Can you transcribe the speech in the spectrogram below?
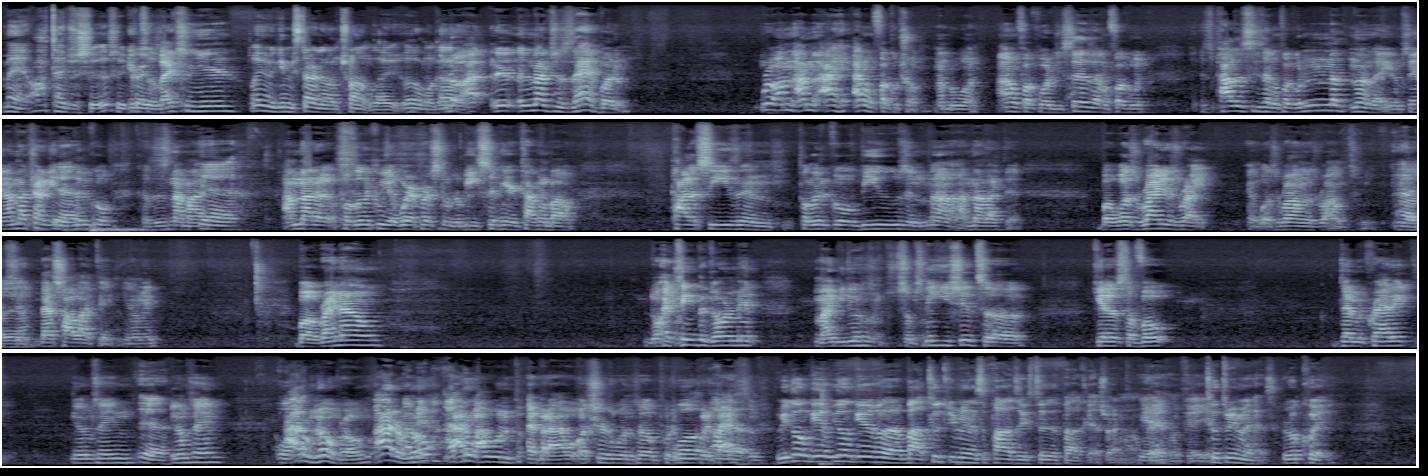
man, all types of shit. This shit It's crazy. election year. Don't even get me started on Trump. Like, oh my god. No, I, it's not just that, but bro, I'm, I'm I, I don't fuck with Trump. Number one, I don't fuck with what he says. I don't fuck with his policies. I don't fuck with none, none of that. You know what I'm saying? I'm not trying to get Yeah. political because this is not my. yeah. I'm not a politically aware person to be sitting here talking about policies and political views and nah, I'm not like that. But what's right is right, and what's wrong is wrong to me. Hell that's yeah. it. That's how I think. You know what I mean? But right now, do I think the government might be doing some, some sneaky shit to get us to vote Democratic? You know what I'm saying? Yeah. You know what I'm saying? Well, I don't know, bro. I don't I know. mean, I I, don't. I wouldn't. But I sure wouldn't uh, put it, Well, put it past uh, we gonna give we gonna give uh, about two three minutes of politics to this podcast right now. Yeah. Okay? Okay. Yeah. Two three minutes, real quick.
